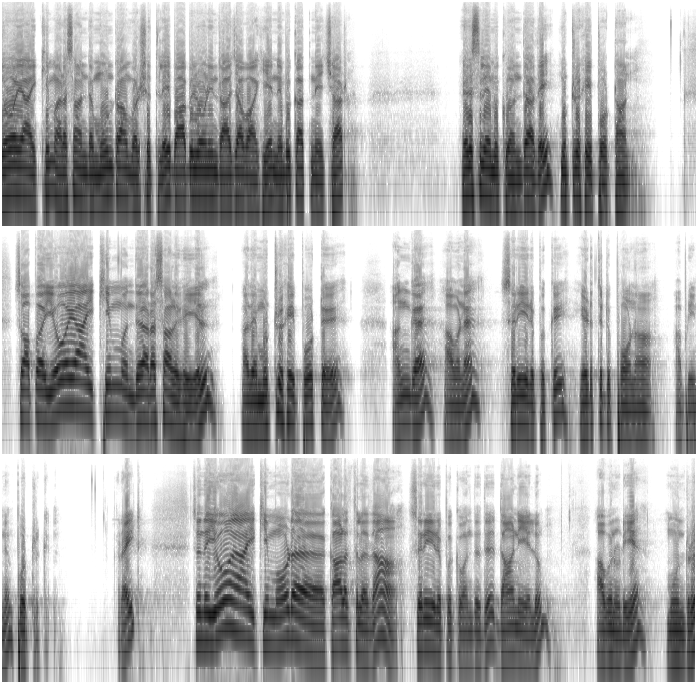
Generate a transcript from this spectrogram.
யோயாய்க்கும் அரசாண்ட மூன்றாம் வருஷத்திலே பாபிலோனின் ராஜாவாகிய நெபுகாத் நேச்சார் எருசலேமுக்கு வந்து அதை முற்றுகை போட்டான். ஸோ அப்போ யோயாய் வந்து அரசாளுகையில் அதை முற்றுகை போட்டு அங்கே அவனை சிறையிருப்புக்கு எடுத்துகிட்டு போனான் அப்படின்னு போட்டிருக்கு. ரைட் ஸோ இந்த யோயாய் காலத்தில் தான் சிறையிருப்புக்கு வந்தது தானியலும் அவனுடைய மூன்று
